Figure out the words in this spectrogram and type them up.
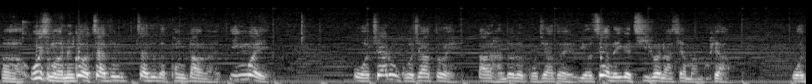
呃，为什么能够再度再度的碰到呢？因为我加入国家队，打了很多的国家队，有这样的一个机会拿下门票。我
